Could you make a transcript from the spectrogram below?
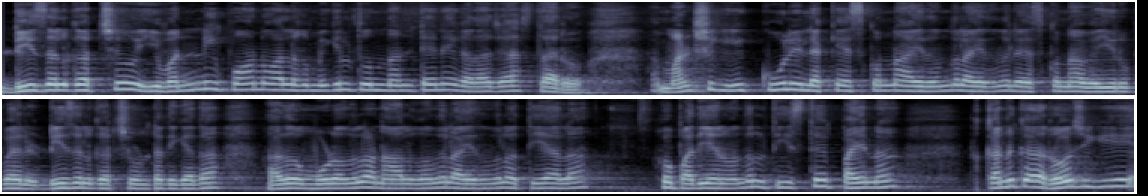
డీజిల్ ఖర్చు ఇవన్నీ పోను వాళ్ళకి మిగులుతుందంటేనే కదా చేస్తారు. మనిషికి కూలీ లెక్క వేసుకున్న ఐదు వందలు ఐదు వందలు వేసుకున్న వెయ్యి రూపాయలు డీజిల్ ఖర్చు ఉంటుంది కదా. అదో మూడు వందలు నాలుగు వందలు ఐదు వందలు తీయాలా? పదిహేను వందలు తీస్తే పైన కనుక రోజుకి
